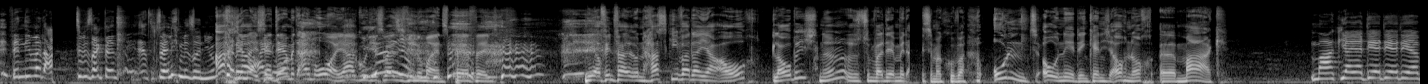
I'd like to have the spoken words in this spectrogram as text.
Ja, wenn jemand zu mir sagt, dann stelle ich mir so einen Jungen Ach ja, ist ja der mit einem Ohr. Ja, gut, jetzt weiß ich, wie du meinst. Perfekt. Nee, auf jeden Fall. Und Husky war da ja auch, glaube ich, ne? Also, weil der mit Eis immer cool war. Und, oh nee, den kenne ich auch noch, äh, Mark. Marc, ja, ja, der, der, der,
